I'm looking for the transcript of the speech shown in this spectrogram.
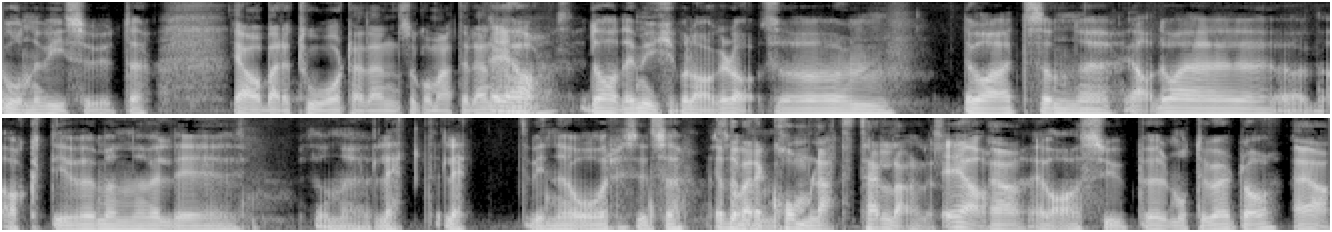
Vonde vise ute. Ja, og bare to år til den som kom etter den. Ja, da hadde jeg mye på lager, da. Så mm, det var et sånn Ja, det var aktive, men veldig sånne lett, lettvinte år, syns jeg. Ja, det bare kom lett til da? Liksom. Ja, Ja. jeg var supermotivert da. Ja.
